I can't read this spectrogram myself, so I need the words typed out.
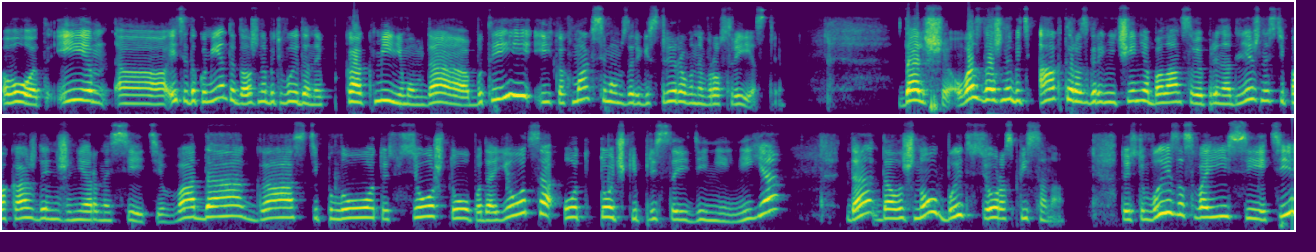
Вот, и э, эти документы должны быть выданы как минимум, да, БТИ и как максимум зарегистрированы в Росреестре. Дальше. У вас должны быть акты разграничения балансовой принадлежности по каждой инженерной сети. Вода, газ, тепло, то есть все, что подается от точки присоединения, да, должно быть все расписано. То есть вы за свои сети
